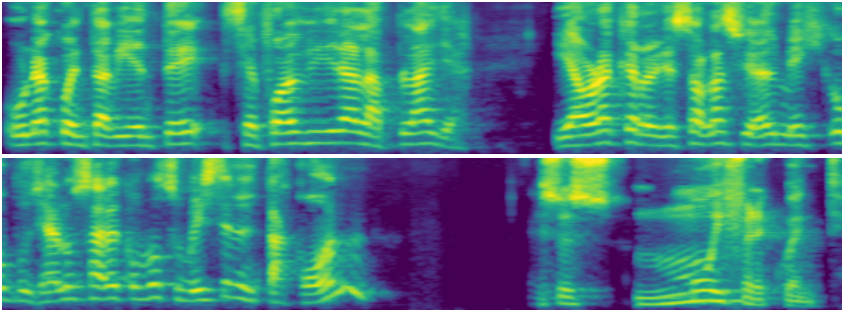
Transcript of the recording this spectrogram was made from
una cuentaviente, se fue a vivir a la playa y ahora que regresó a la Ciudad de México, pues ya no sabe cómo subirse en el tacón. Eso es muy frecuente,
